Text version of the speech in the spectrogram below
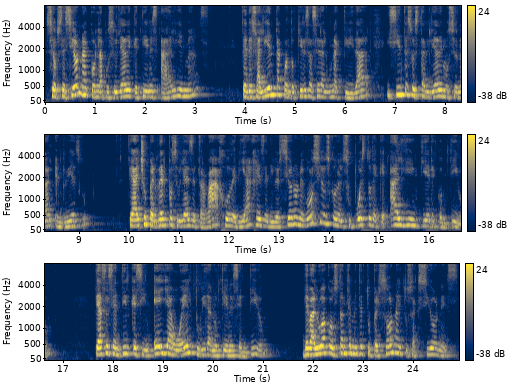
Se obsesiona con la posibilidad de que tienes a alguien más te desalienta cuando quieres hacer alguna actividad y sientes su estabilidad emocional en riesgo. Te ha hecho perder posibilidades de trabajo, de viajes, de diversión o negocios con el supuesto de que alguien quiere contigo. Te hace sentir que sin ella o él tu vida no tiene sentido. Devalúa constantemente tu persona y tus acciones.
